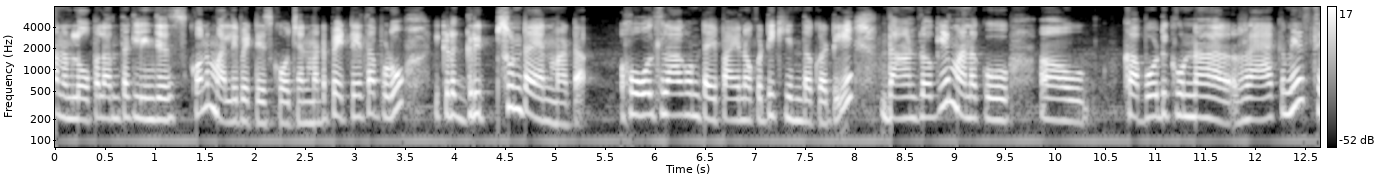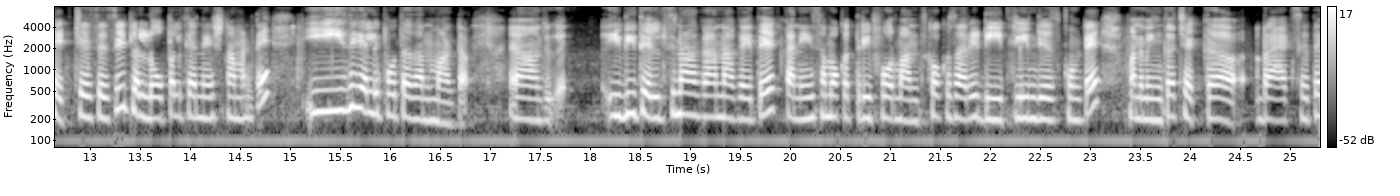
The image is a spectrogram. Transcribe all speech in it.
మనం లోపలంతా క్లీన్ చేసుకొని మళ్ళీ పెట్టేసుకోవచ్చు అనమాట పెట్టేటప్పుడు ఇక్కడ గ్రిప్స్ ఉంటాయి అన్నమాట హోల్స్ లాగా ఉంటాయి పైన ఒకటి కింద ఒకటి దాంట్లోకి మనకు కబోర్డ్కి ఉన్న ర్యాక్ని సెట్ చేసేసి ఇట్లా లోపలికి అనేసినామంటే ఈజీగా వెళ్ళిపోతుంది అనమాట ఇది తెలిసినాక నాకైతే కనీసం ఒక త్రీ ఫోర్ మంత్స్కి ఒకసారి డీప్ క్లీన్ చేసుకుంటే మనం ఇంకా చెక్క ర్యాక్స్ అయితే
